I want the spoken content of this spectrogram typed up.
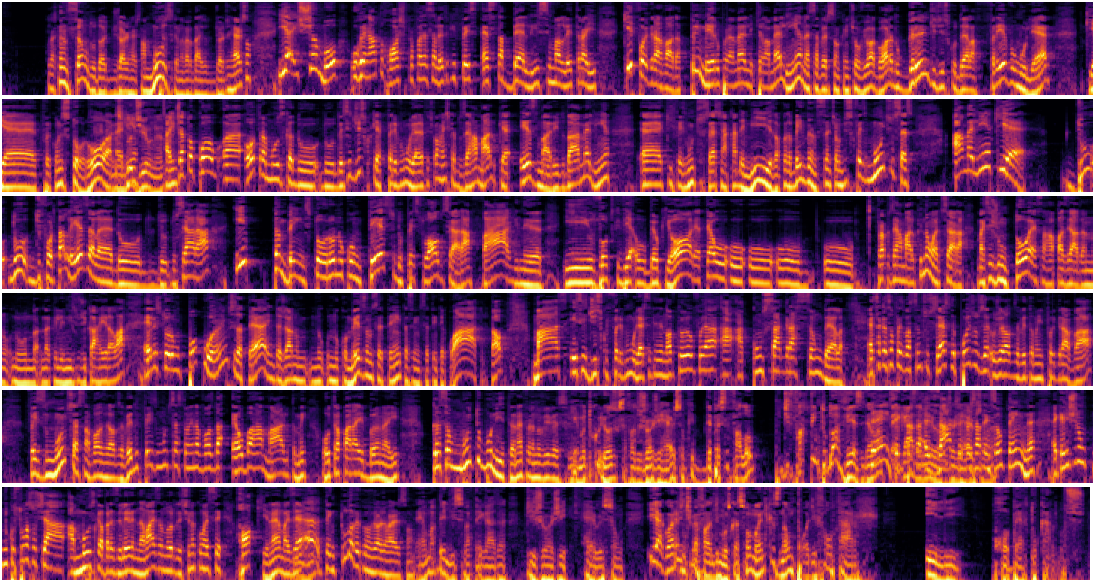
a canção do, George Harrison, a música, na verdade, do George Harrison, e aí chamou o Renato Rocha para fazer essa letra que fez esta belíssima letra aí, que foi gravada primeiro pela, Mel- pela Melinha, nessa versão que a gente ouviu agora, do grande disco dela, Frevo Mulher, que é foi quando estourou a quando Melinha. explodiu, né? A gente já tocou outra música do, do- desse disco, que é Frevo Mulher, efetivamente, que é do Zé Ramalho, que é ex-marido da Amelinha, é, que fez muito sucesso em academias, uma coisa bem dançante, é um disco que fez muito sucesso. A Amelinha que é do, do- de Fortaleza, ela é do, do, do Ceará, e também estourou no contexto do pessoal do Ceará, Fagner e os outros que vieram, o Belchior, e até o, o, o, o, o próprio Zé Ramalho, que não é do Ceará, mas se juntou a essa rapaziada no, no- na- naquele início de carreira lá. Ela estourou um pouco antes até, ainda já no, no, começo dos anos 70, assim, 74 e tal. Mas esse disco Frevo Mulher 79 foi, foi a, a- a consagração dela. Essa canção fez bastante sucesso, depois o, o Geraldo Azevedo também foi gravar, fez muito sucesso na voz do Geraldo Azevedo e fez muito sucesso também na voz da Elba Ramalho também, outra paraibana aí. Canção muito bonita, né, Fernando Vives? E é muito curioso que você falou do George Harrison, porque depois você falou, de fato tem tudo a ver. Você deu uma Tem, pegada prestar, meio exato, você prestar Harrison, atenção, tem, né? É que a gente não, não costuma associar a música brasileira, ainda mais a nordestina, com esse rock, né? Mas é, tem tudo a ver com o George Harrison. né? É uma belíssima pegada de George Harrison. E agora a gente vai falar de músicas românticas, não pode faltar ele, Roberto Carlos.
